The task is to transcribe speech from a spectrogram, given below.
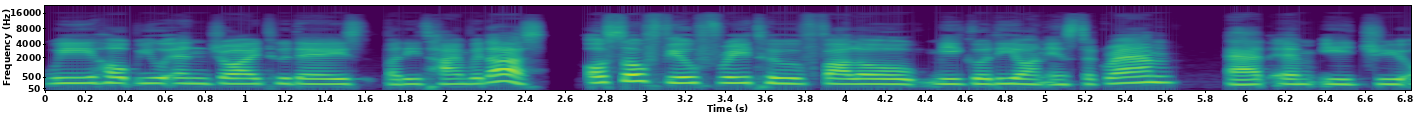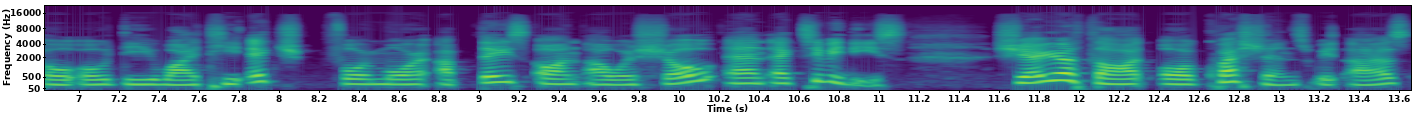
We hope you enjoy today's buddy time with us. Also, feel free to follow me Goody on Instagram at M E G O O D Y T H for more updates on our show and activities. Share your thought or questions with us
